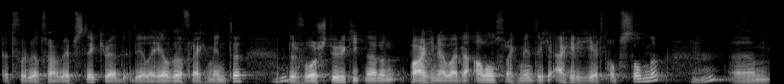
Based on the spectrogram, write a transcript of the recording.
het voorbeeld van Webstack, wij delen heel veel fragmenten. Mm Daarvoor stuur ik naar een pagina waar de al onze fragmenten geaggregeerd op stonden. Mm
